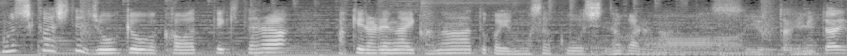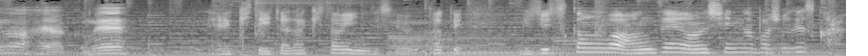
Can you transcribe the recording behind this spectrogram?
もしかして状況が変わってきたら開けられないかなとかいう模索をしながらなんですよあーゆったり見ねたいな早くね。ね来ていただきたいんですよ。うんだって美術館は安全安心な場所ですから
